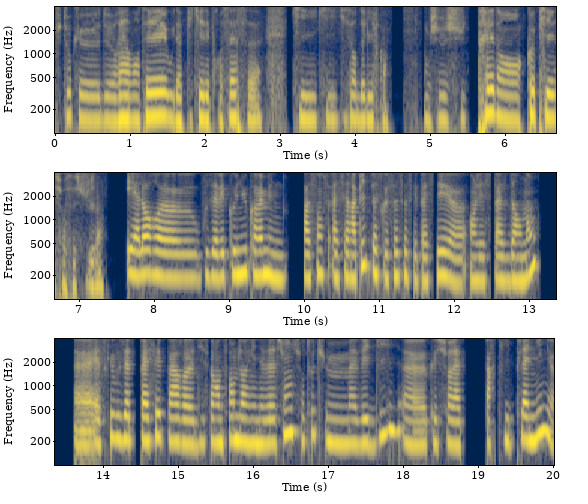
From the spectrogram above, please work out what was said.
plutôt que de réinventer ou d'appliquer des process qui, sortent de livres. Donc, je suis très dans copier sur ces sujets-là. Et alors, vous avez connu quand même une croissance assez rapide parce que ça, ça s'est passé euh, en l'espace d'un an. Euh, est-ce que vous êtes passé par euh, différentes formes d'organisation? Surtout, tu m'avais dit que sur la partie planning,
